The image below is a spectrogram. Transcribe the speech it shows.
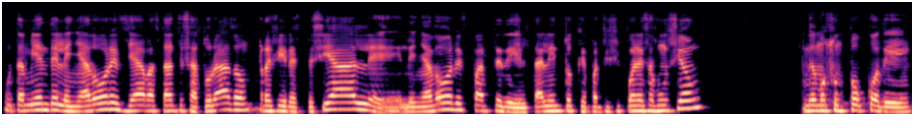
Kiss. También de leñadores ya bastante saturado, refiere especial, eh, leñadores, parte del talento que participó en esa función. Vemos un poco de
